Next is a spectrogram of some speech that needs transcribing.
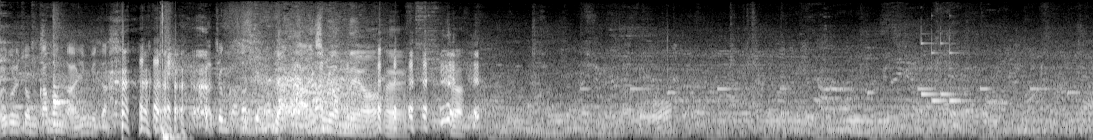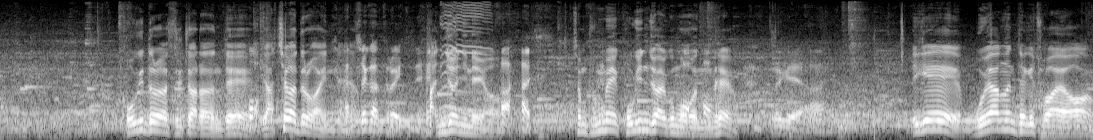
얼굴이 좀 까만 거 아닙니다. 아, 좀 까맣긴 한데. 야, 양심이 없네요. 네. 자. 고기 들어갔을 줄 알았는데 어? 야채가 들어가 있네. 야채가 들어있네. 반전이네요. 아, 전 분명히 고기인 줄 알고 먹었는데 그러게. 아. 이게 모양은 되게 좋아요.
